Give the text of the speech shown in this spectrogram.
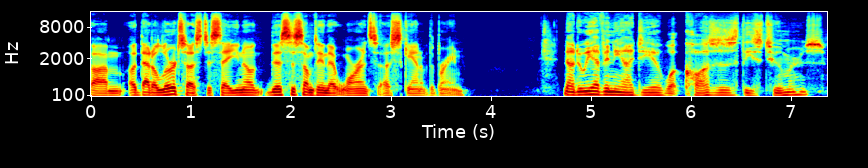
um, that alerts us to say, you know, this is something that warrants a scan of the brain. Now, do we have any idea what causes these tumors?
